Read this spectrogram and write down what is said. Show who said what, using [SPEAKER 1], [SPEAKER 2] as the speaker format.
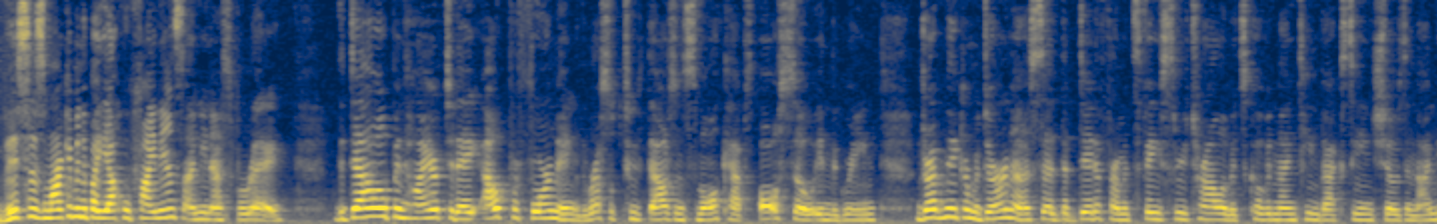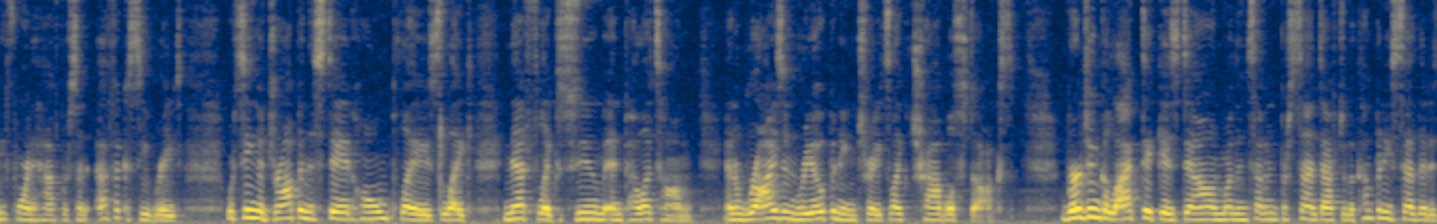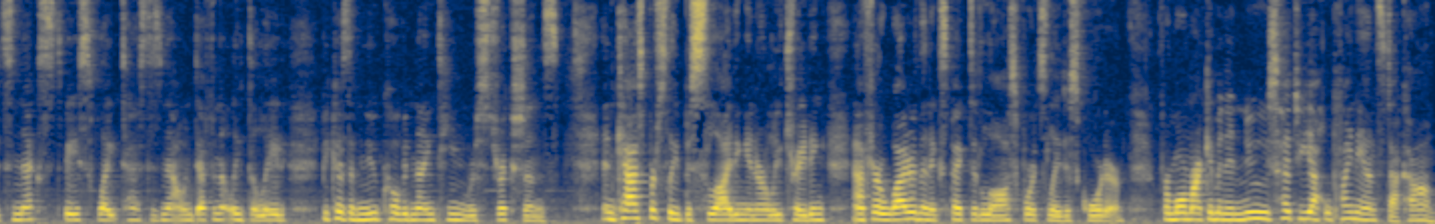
[SPEAKER 1] This is Market Minute by Yahoo Finance. I'm Ines Ferre. The Dow opened higher today, outperforming the Russell 2000 small caps, also in the green. Drug maker Moderna said that data from its phase three trial of its COVID 19 vaccine shows a 94.5% efficacy rate. We're seeing a drop in the stay at home plays like Netflix, Zoom, and Peloton, and a rise in reopening trades like travel stocks. Virgin Galactic is down more than 7% after the company said that its next space flight test is now indefinitely delayed because of new COVID 19 restrictions. And Casper Sleep is sliding in early trading after a wider than expected loss for its latest quarter. For more market minute news, head to yahoofinance.com.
